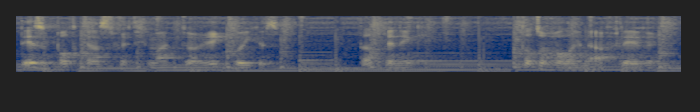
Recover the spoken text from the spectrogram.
Deze podcast werd gemaakt door Rick Boeikes. Dat ben ik. Tot de volgende aflevering.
